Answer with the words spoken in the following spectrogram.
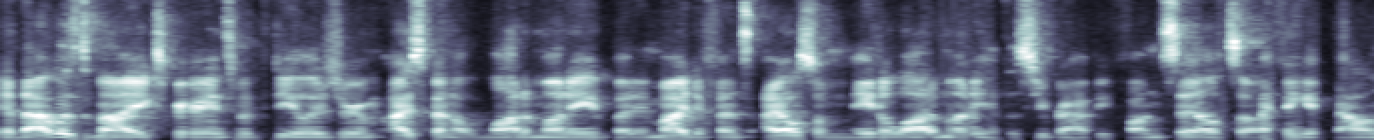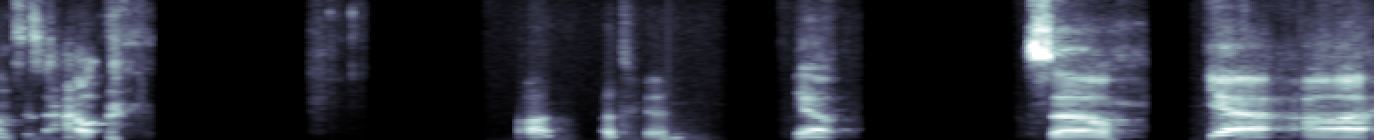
yeah, that was my experience with the dealer's room. I spent a lot of money, but in my defense, I also made a lot of money at the Super Happy Fun sale, so I think it balances out. Oh, that's good. Yep. So, yeah, uh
